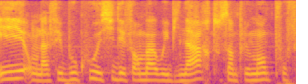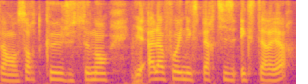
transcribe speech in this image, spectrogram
Et on a fait beaucoup aussi des formats webinars, tout simplement pour faire en sorte que justement, il y ait à la fois une expertise extérieure,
